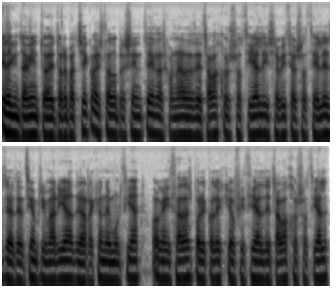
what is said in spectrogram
El Ayuntamiento de Torre Pacheco ha estado presente en las jornadas de trabajo social y servicios sociales de atención primaria de la región de Murcia, organizadas por el Colegio Oficial de Trabajo Social,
